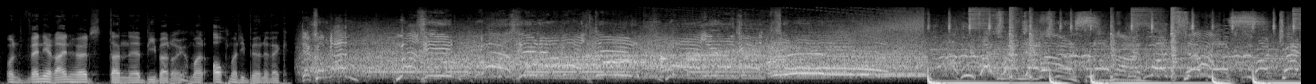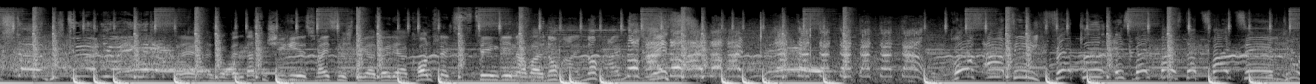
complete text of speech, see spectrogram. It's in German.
Und wenn ihr reinhört, dann äh, biebert euch mal, auch mal die Birne weg. Der kommt an! Ist, weiß nicht, Digga. Soll der Cornflakes 10 gehen, aber noch Noch ein, noch ein, noch ein, noch ein, noch ein! Da, da, da, da, da, da. Großartig! Vettel ist Weltmeister 2-10! You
